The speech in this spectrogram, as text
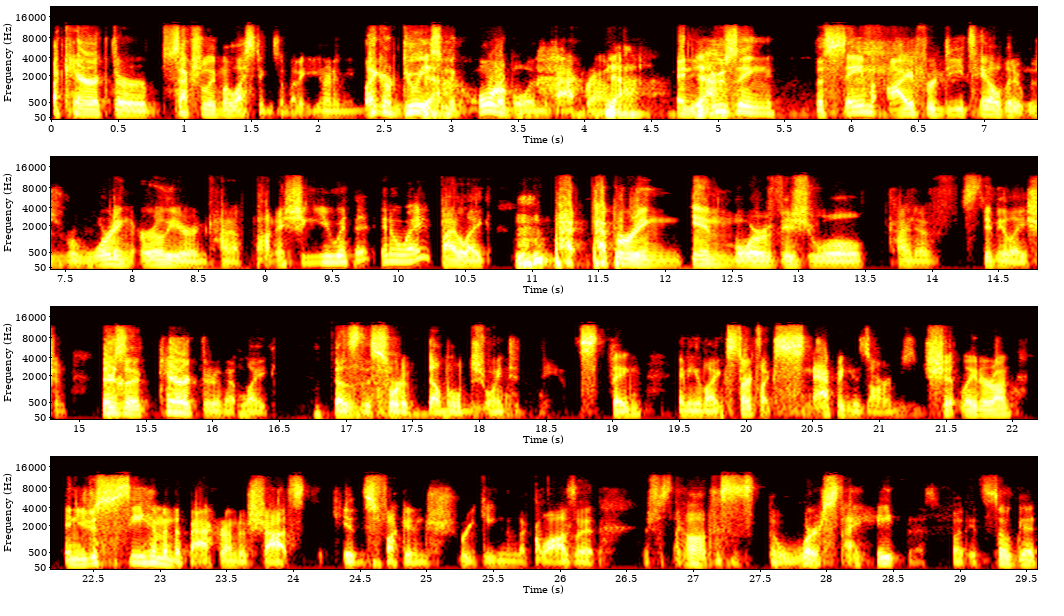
a character sexually molesting somebody, you know what I mean? Like or doing Yeah. something horrible in the background Yeah. and using the same eye for detail that it was rewarding earlier and kind of punishing you with it in a way by like Mhm. pe- peppering in more visual kind of stimulation. There's a character that like does this sort of double jointed dance thing and he like starts like snapping his arms and shit later on and you just see him in the background of shots the kids fucking shrieking in the closet it's just like oh this is the worst i hate this but it's so good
